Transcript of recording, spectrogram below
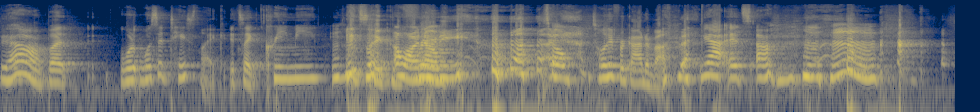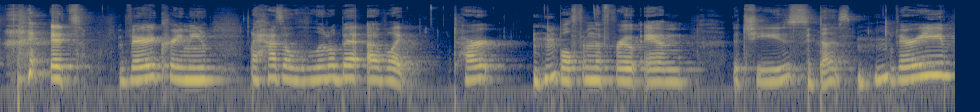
Yeah. but what what's it taste like? It's like creamy. It's like Oh, I know. So I totally forgot about that. yeah, it's um, it's very creamy. It has a little bit of like tart, both from the fruit and the cheese. It does. hmm Very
